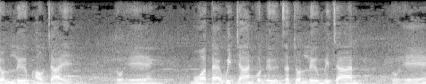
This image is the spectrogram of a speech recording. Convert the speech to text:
จนลืมเอาใจตัวเอง มัวแต่วิจารณ์คนอื่นซะจนลืมวิจารณ์ตัวเอง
